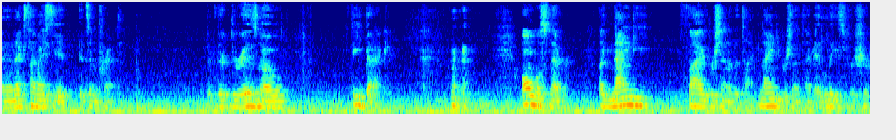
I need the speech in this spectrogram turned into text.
and the next time I see it, it's in print. There, there is no feedback. Almost never. Like 95% of the time, 90% of the time, at least for sure.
